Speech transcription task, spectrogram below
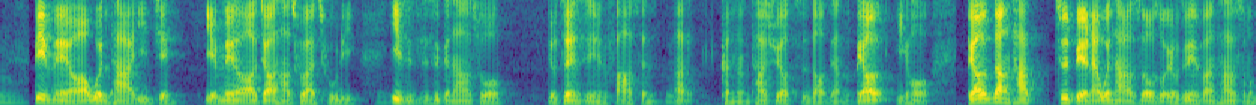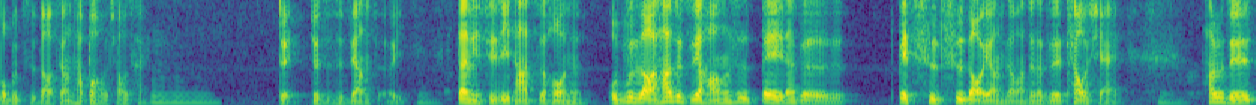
嗯，并没有要问他的意见，也没有要叫他出来处理，意思只是跟他说有这件事情发生，那可能他需要知道这样子，不要以后。不要让他就是别人来问他的时候说有这件事，他什么都不知道，这样他不好交差。对，就只是这样子而已。但你 CC 他之后呢？我不知道，他就直接好像是被那个被刺刺到一样，你知道吗？整个直接跳起来，他就直接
